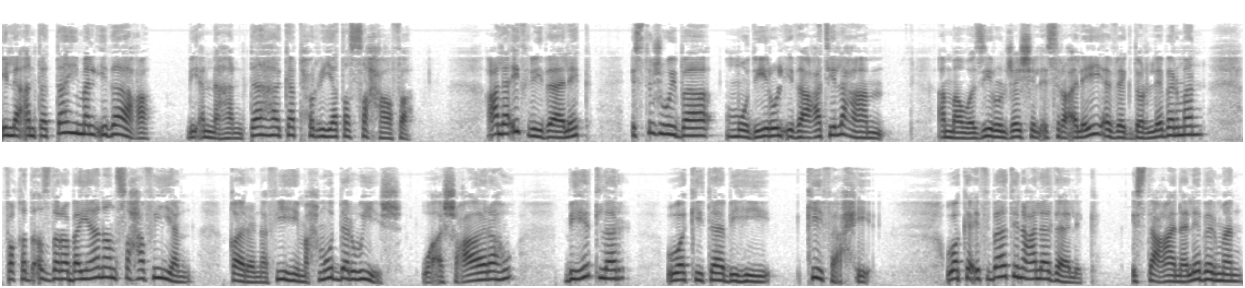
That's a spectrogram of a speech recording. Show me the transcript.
إلا أن تتهم الإذاعة بأنها انتهكت حرية الصحافة. على إثر ذلك استجوب مدير الإذاعة العام. أما وزير الجيش الإسرائيلي فيكتور ليبرمان فقد أصدر بيانا صحفيا قارن فيه محمود درويش وأشعاره بهتلر وكتابه كفاحي. وكإثبات على ذلك استعان ليبرمان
